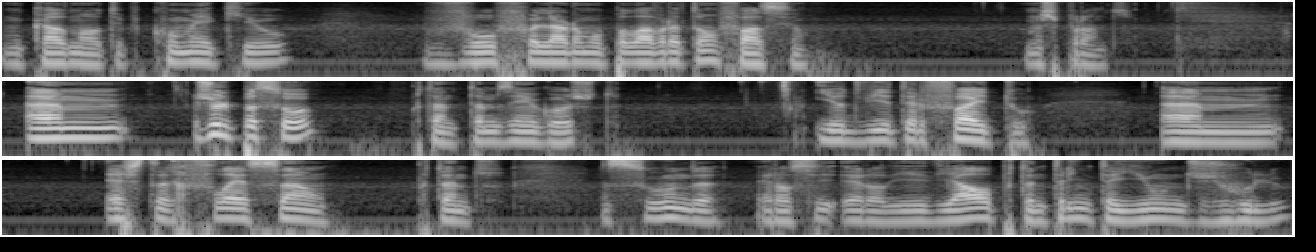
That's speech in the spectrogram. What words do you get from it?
um bocado mau. Tipo, como é que eu vou falhar uma palavra tão fácil? Mas pronto. Um, julho passou, portanto estamos em agosto. E eu devia ter feito um, esta reflexão. Portanto, na segunda era o, era o dia ideal, portanto 31 de julho.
